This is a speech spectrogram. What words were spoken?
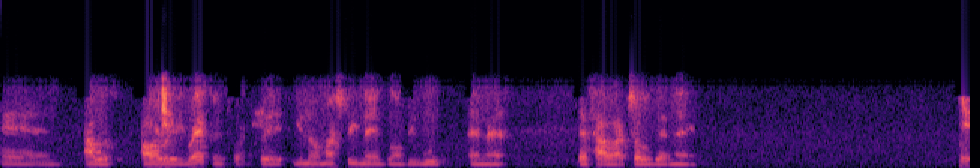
and I was already rapping, so I said, you know, my street name's gonna be Wood, and that's that's how I chose that name. Yeah.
